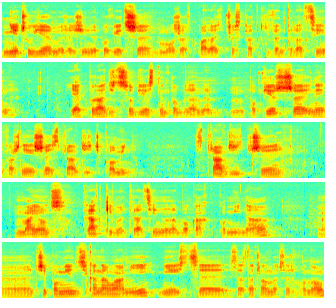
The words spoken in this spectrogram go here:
nie czujemy, że zimne powietrze może wpadać przez kratki wentylacyjne. Jak poradzić sobie z tym problemem? Po pierwsze i najważniejsze sprawdzić komin. Sprawdzić, czy mając kratki wentylacyjne na bokach komina, czy pomiędzy kanałami, miejsce zaznaczone na czerwono,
